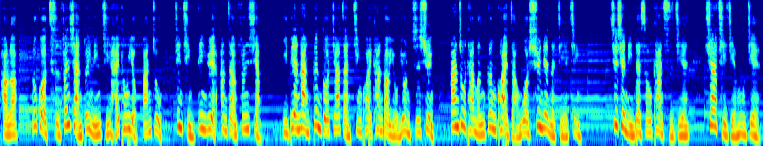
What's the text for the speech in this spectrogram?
好了，如果此分享对您及孩童有帮助，敬请订阅、按赞、分享，以便让更多家长尽快看到有用资讯。帮助他们更快掌握训练的捷径。谢谢您的收看时间，下期节目见。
